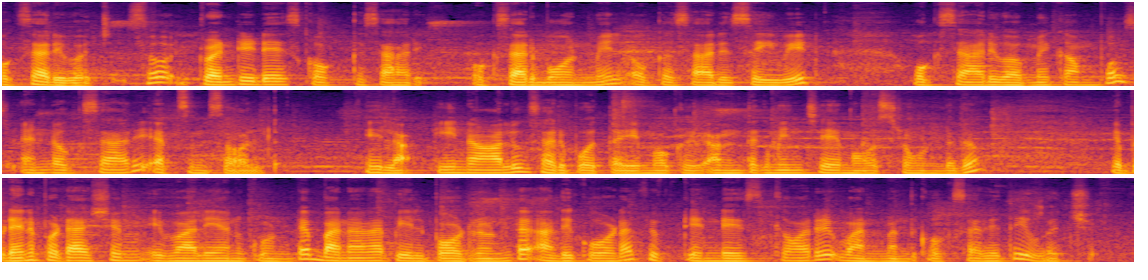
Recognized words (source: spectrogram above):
ఒకసారి ఇవ్వచ్చు. సో ట్వంటీ డేస్కి ఒక్కసారి ఒకసారి బోన్ మీల్ ఒకసారి సీవీడ్ ఒకసారి వమ్మి కంపోస్ట్ అండ్ ఒకసారి ఎప్సమ్ సాల్ట్. ఇలా ఈ నాలుగు సరిపోతాయి. ఒక అంతకు మించి ఏం అవసరం ఉండదు. ఎప్పుడైనా పొటాషియం ఇవ్వాలి అనుకుంటే బనానా పీల్ పౌడర్ ఉంటే అది కూడా ఫిఫ్టీన్ డేస్కి ఆర్ వన్ మంత్కి ఒకసారి అయితే ఇవ్వచ్చు.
